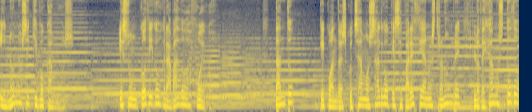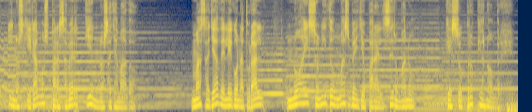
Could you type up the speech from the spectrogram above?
y no nos equivocamos. Es un código grabado a fuego. Tanto que cuando escuchamos algo que se parece a nuestro nombre, lo dejamos todo y nos giramos para saber quién nos ha llamado. Más allá del ego natural, no hay sonido más bello para el ser humano que su propio nombre.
